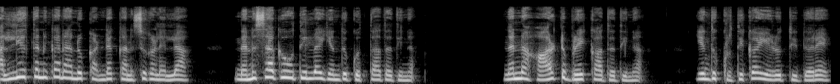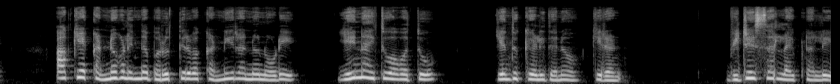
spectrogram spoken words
ಅಲ್ಲಿಯ ತನಕ ನಾನು ಕಂಡ ಕನಸುಗಳೆಲ್ಲ ನನಸಾಗುವುದಿಲ್ಲ ಎಂದು ಗೊತ್ತಾದ ದಿನ. ನನ್ನ ಹಾರ್ಟ್ ಬ್ರೇಕ್ ಆದ ದಿನ ಎಂದು ಕೃತಿಕಾ ಹೇಳುತ್ತಿದ್ದರೆ ಆಕೆಯ ಕಣ್ಣುಗಳಿಂದ ಬರುತ್ತಿರುವ ಕಣ್ಣೀರನ್ನು ನೋಡಿ ಏನಾಯಿತು ಅವತ್ತು ಎಂದು ಕೇಳಿದನು ಕಿರಣ್. ವಿಜಯ್ ಸರ್ ಲೈಫ್ನಲ್ಲಿ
